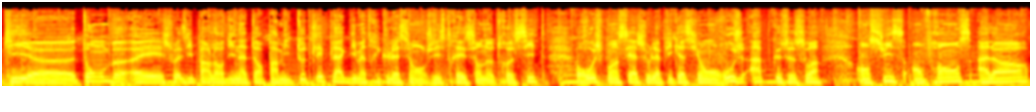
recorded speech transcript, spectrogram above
qui euh, tombent et choisis par l'ordinateur parmi toutes les plaques d'immatriculation enregistrées sur notre site rouge.ch ou l'application Rouge App, que ce soit en Suisse, en France. Alors,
